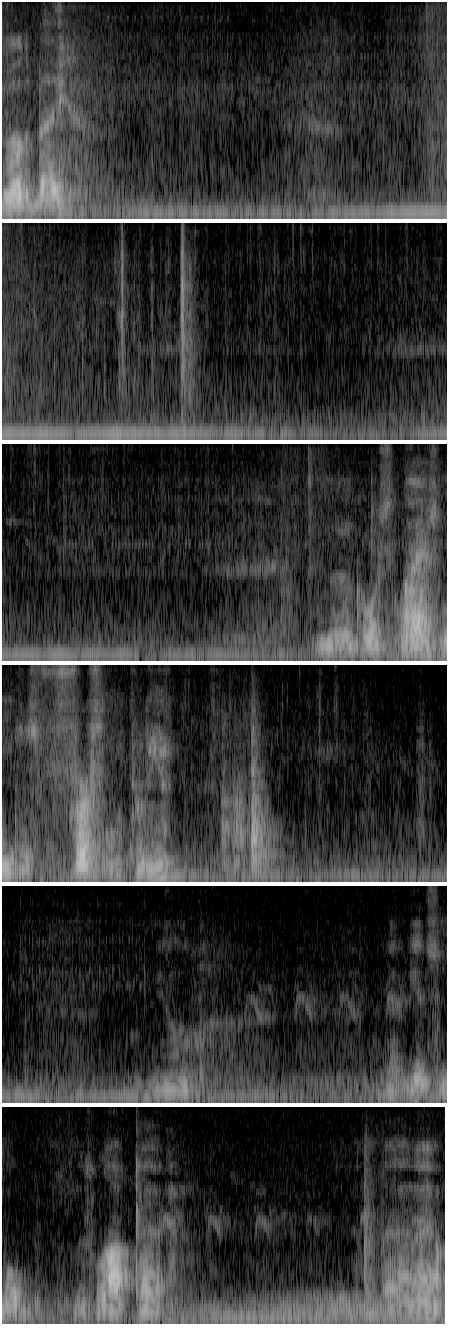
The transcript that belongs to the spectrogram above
the other day. Course the last one's this first one I put in. Yo, I gotta get some more this Loctite. About out.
